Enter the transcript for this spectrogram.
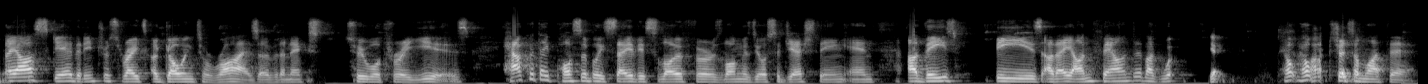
they are scared that interest rates are going to rise over the next two or three years. How could they possibly stay this low for as long as you're suggesting? And are these fears are they unfounded? Like what? Yep. Help help uh, shed some light there.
